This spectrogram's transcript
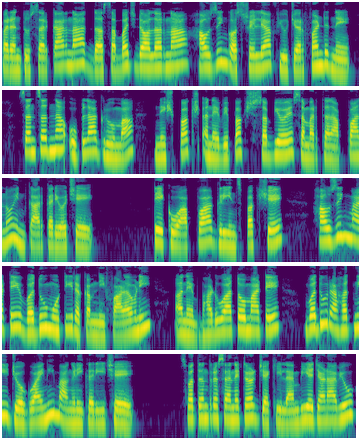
પરંતુ સરકારના દસ અબજ ડોલરના હાઉસિંગ ઓસ્ટ્રેલિયા ફ્યુચર ફંડને સંસદના ઉપલા ગૃહમાં નિષ્પક્ષ અને વિપક્ષ સભ્યોએ સમર્થન આપવાનો ઇનકાર કર્યો છે. ટેકો આપવા ગ્રીન્સ પક્ષે હાઉસિંગ માટે વધુ મોટી રકમની ફાળવણી અને ભાડુઆતો માટે વધુ રાહતની જોગવાઈની માંગણી કરી છે. સ્વતંત્ર સેનેટર જેકી લેમ્બીએ જણાવ્યું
